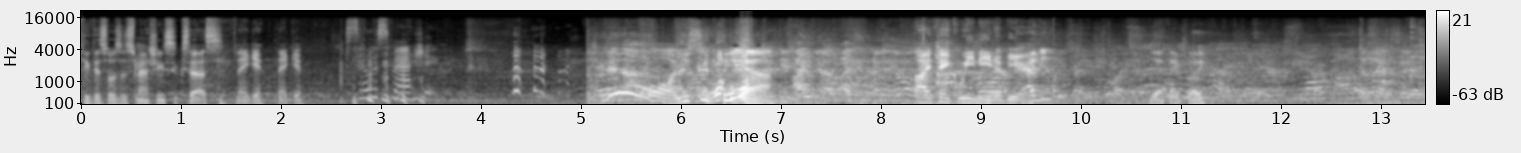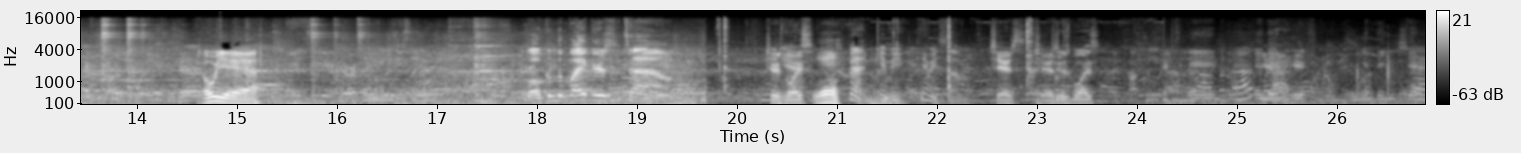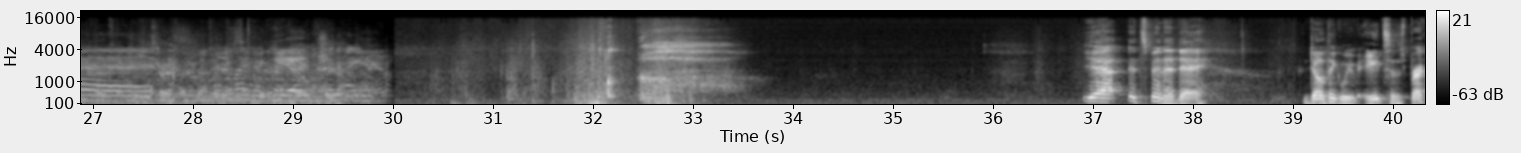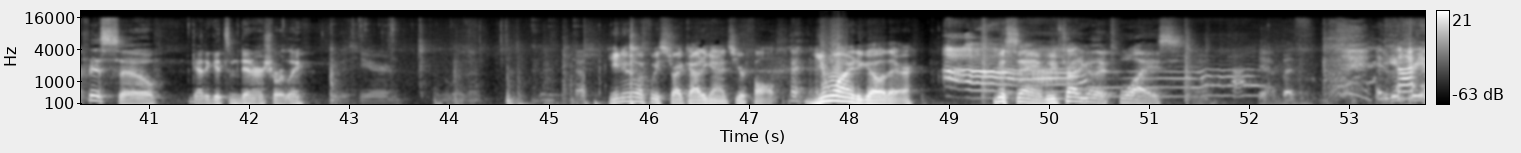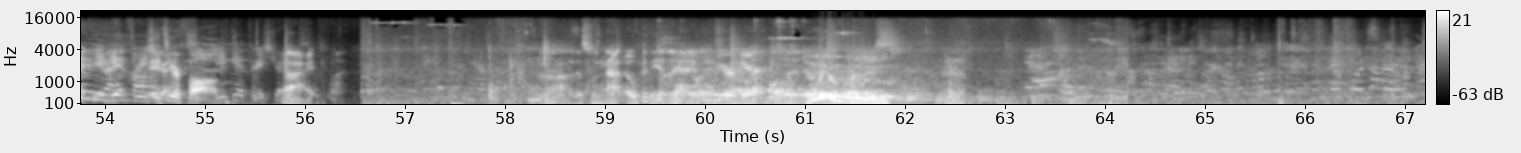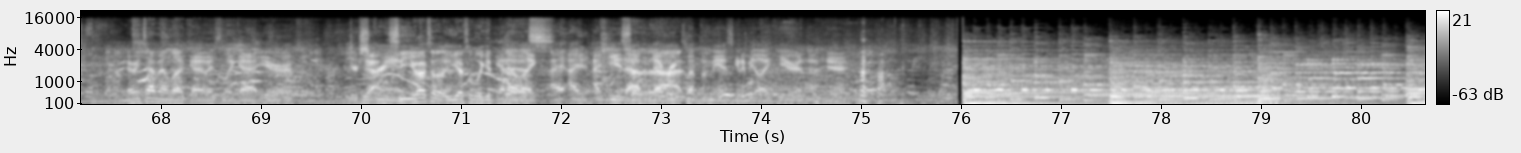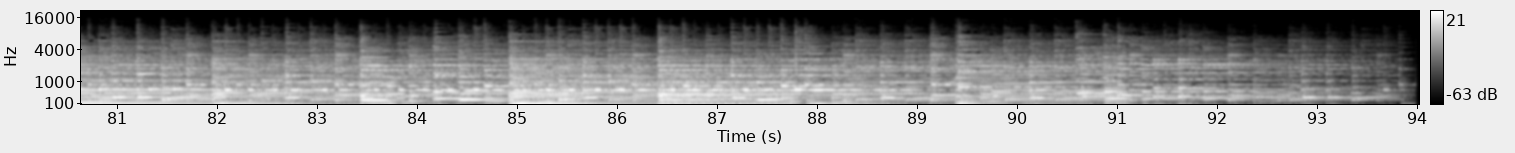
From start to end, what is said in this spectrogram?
Think this was a smashing success. Thank you. Thank you. So smashing. Oh, you see beer? I think we need a beer. Yeah, thanks, buddy. Oh yeah. Welcome the bikers to town. Cheers, Here. boys. Ben, give me, give me some. Cheers. Cheers. Cheers, boys. Yeah, it's been a day. Don't think we've ate since breakfast, so got to get some dinner shortly. You know, if we strike out again, it's your fault. You wanted to go there. Just saying, we've tried to go there twice. Yeah, but It's not gonna be my fault. It's your fault. You get three strikes. All right. come Ah, this was not open the other day when we were here. Every time I look, I always look at your your Yeah, screen. see, you have to you have to look at Yeah, like this. I, I, I do So that, every clip of me is gonna be like here and then here.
